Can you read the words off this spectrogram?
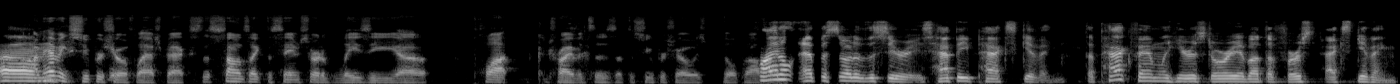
Um, I'm having Super Show flashbacks. This sounds like the same sort of lazy uh, plot contrivances that the Super Show is built off. of. Final episode of the series, Happy Pacsgiving. The Pack family hear a story about the first Pacsgiving.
